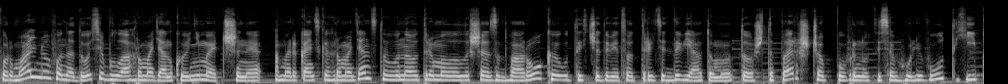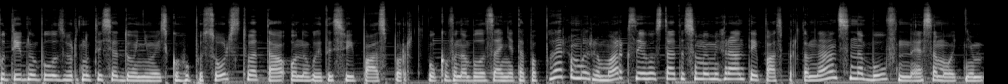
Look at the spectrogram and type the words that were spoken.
Формально вона досі була громадянкою Німеччини. Американське громадянство вона отримала лише за два роки у 1939-му. Тож тепер, щоб повернутися в Голівуд, їй потрібно було звернутися до німецького посольства та оновити свій паспорт. Поки вона була зайнята паперами, ремарк з його статусом емігранта і паспортом Нансена був не самотнім.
